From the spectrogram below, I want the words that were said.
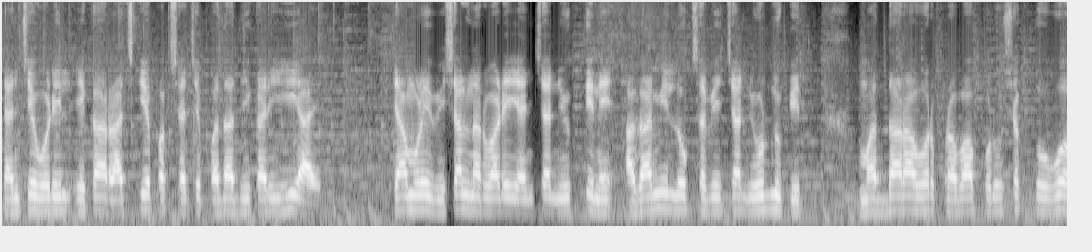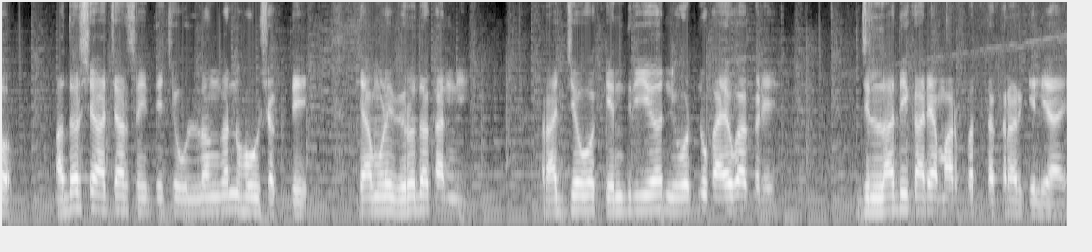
त्यांचे वडील एका राजकीय पक्षाचे पदाधिकारीही आहेत. त्यामुळे विशाल नरवाडे यांच्या नियुक्तीने आगामी लोकसभेच्या निवडणुकीत मतदारावर प्रभाव पडू शकतो व आदर्श आचारसंहितेचे उल्लंघन होऊ शकते. त्यामुळे विरोधकांनी राज्य व केंद्रीय निवडणूक आयोगाकडे जिल्हाधिकाऱ्यामार्फत तक्रार केली आहे.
